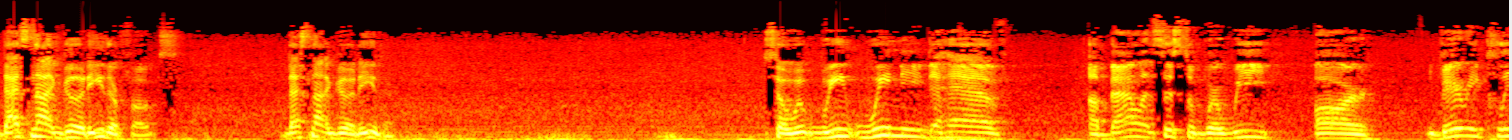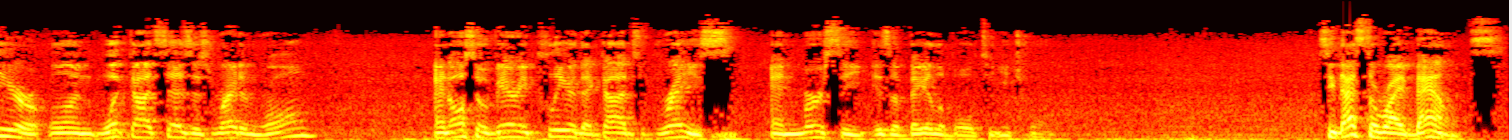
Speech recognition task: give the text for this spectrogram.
That's not good either, folks. That's not good either. So we, we need to have a balanced system where we are very clear on what God says is right and wrong, and also very clear that God's grace and mercy is available to each one. See, that's the right balance.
